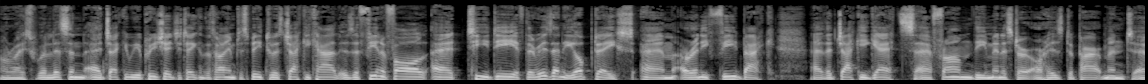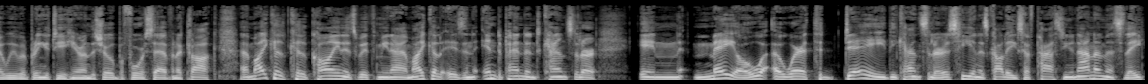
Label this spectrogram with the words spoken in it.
All right. Well, listen, uh, Jackie, we appreciate you taking the time to speak to us. Jackie Cahill is a Fianna Fáil uh, TD. If there is any update um, or any feedback uh, that Jackie gets uh, from the Minister or his department, uh, we will bring it to you here on the show before seven o'clock. Uh, Michael Kilcoyne is with me now. Michael is an independent councillor in Mayo, uh, where today the councillors, he and his colleagues, have passed unanimously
